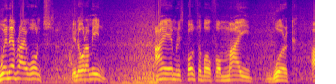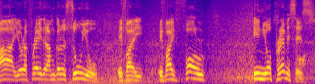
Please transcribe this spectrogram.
whenever I want. You know what I mean? I am responsible for my work. Ah, you're afraid that I'm gonna sue you if I if I fall in your premises.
